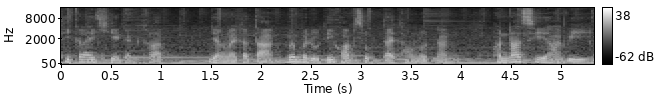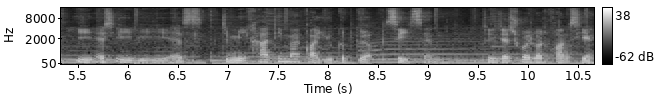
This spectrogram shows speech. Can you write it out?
ที่ใกล้เคียงกันครับ อย่างไรก็ตามเมื่อมาดูที่ความสูงใต้ท้องรถนั้น Honda CRV EHEV ES จะมีค่าที่มากกว่าอยู่เกือบๆ4เซนจึงจะช่วยลดความเสี่ยง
